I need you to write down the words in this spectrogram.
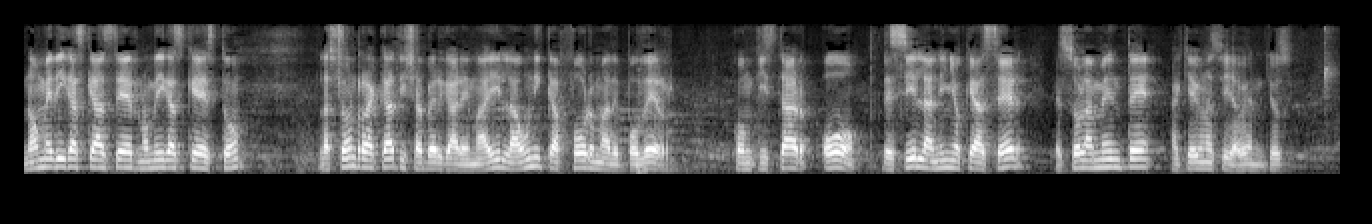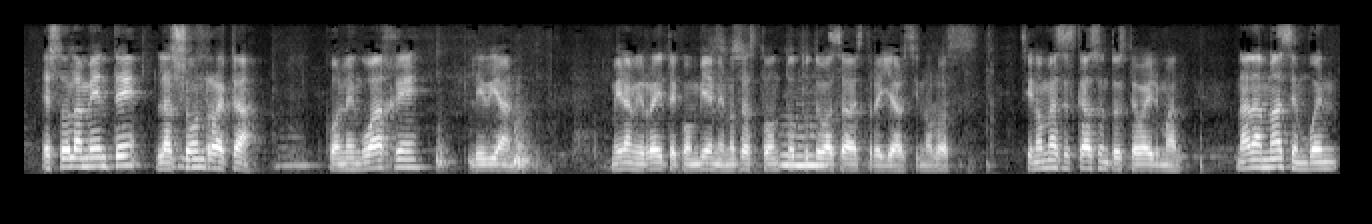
No me digas qué hacer, no me digas qué esto. La Shon Rakat y Shaber Garem. Ahí la única forma de poder conquistar o decirle al niño qué hacer es solamente. Aquí hay una silla, ven, yo sé. Es solamente la Shon Raká, con lenguaje liviano. Mira, mi rey, te conviene, no seas tonto, tú te vas a estrellar si no lo haces. Si no me haces caso, entonces te va a ir mal. Nada más en buen,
